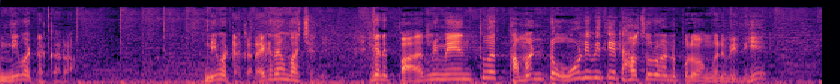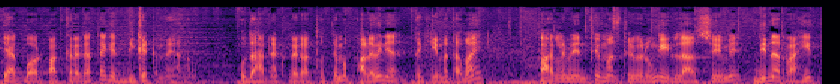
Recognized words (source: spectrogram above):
නිවට කරා. නිවට කර. එකතම් වචන. එකන පාර්ලිමේන්තුව තමන්ට ඕනි විදියට හසුරුවන්න පුළුවන් වන විදිහ යක් බවට පත් කරගත්ත එක දිගටම යන උදාහරන කරගත්තොත්තම පලවෙනි දකීම තමයි පාර්ලිමෙන්න්තු මන්ත්‍රවරුන්ගේ ඉල්ලාස්වීම දින රහිත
